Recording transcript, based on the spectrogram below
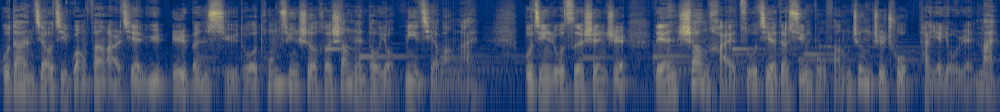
不但交际广泛，而且与日本许多通讯社和商人都有密切往来。不仅如此，甚至连上海租界的巡捕房政治处，他也有人脉，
